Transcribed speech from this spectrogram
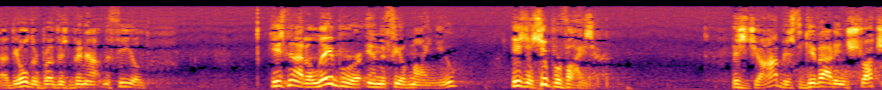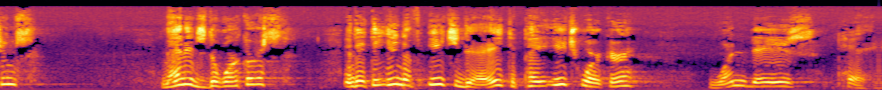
Now, the older brother's been out in the field. He's not a laborer in the field, mind you. He's a supervisor. His job is to give out instructions, manage the workers, and at the end of each day to pay each worker one day's pay.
